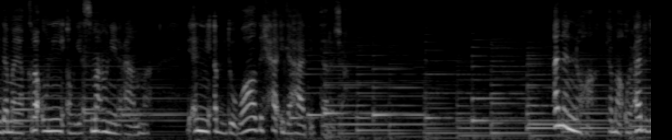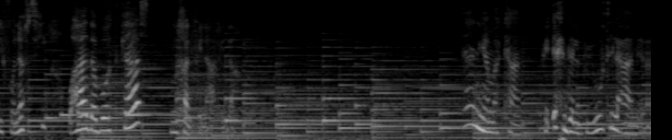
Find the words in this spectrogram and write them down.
عندما يقرأني أو يسمعني العامة لأني أبدو واضحة إلى هذه الدرجة. أنا النهى كما أعرف نفسي وهذا بودكاست من خلف نافذة. كان يا مكان في إحدى البيوت العامرة.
